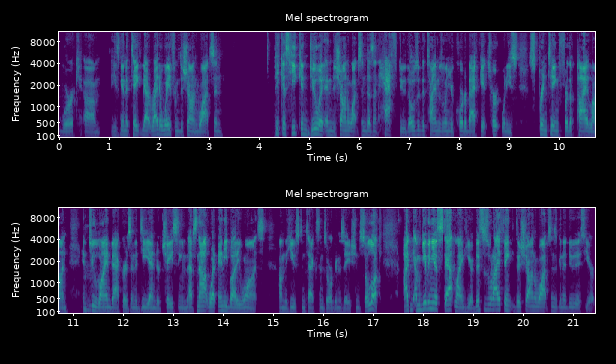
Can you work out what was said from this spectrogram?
work. Um, he's going to take that right away from Deshaun Watson because he can do it and Deshaun Watson doesn't have to. Those are the times when your quarterback gets hurt when he's sprinting for the pylon and mm-hmm. two linebackers and a D end are chasing him. That's not what anybody wants on the Houston Texans organization. So look, I, am giving you a stat line here. This is what I think Deshaun Watson's going to do this year.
